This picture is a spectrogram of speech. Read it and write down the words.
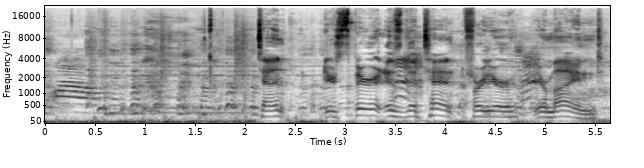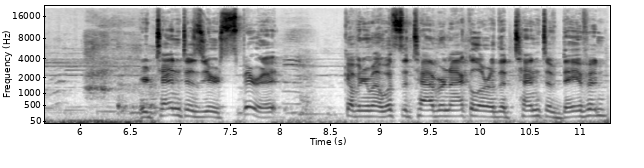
Wow. Tent. Your spirit is the tent for your your mind. Your tent is your spirit covering your mind. What's the tabernacle or the tent of David?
